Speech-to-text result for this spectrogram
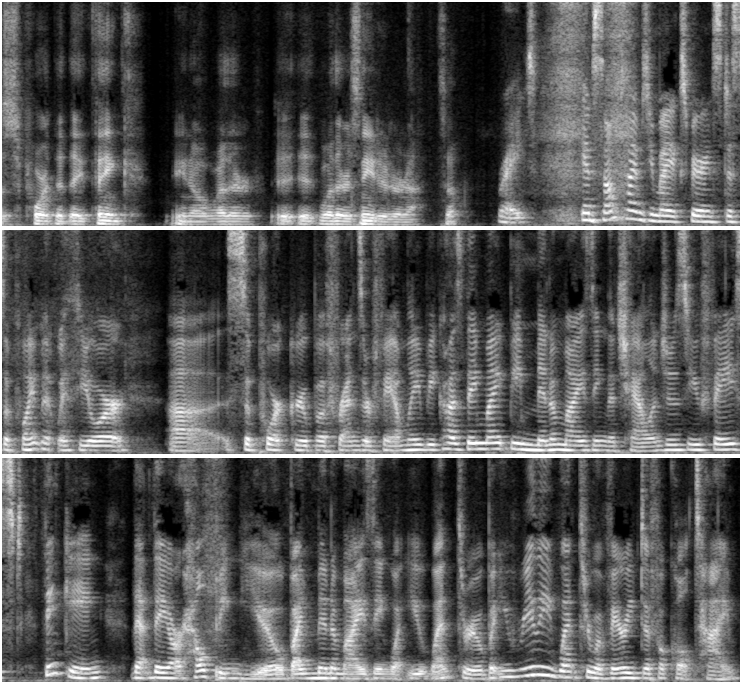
support that they think, you know, whether it, it whether it's needed or not. So right, and sometimes you might experience disappointment with your uh, support group of friends or family because they might be minimizing the challenges you faced, thinking that they are helping you by minimizing what you went through. But you really went through a very difficult time.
